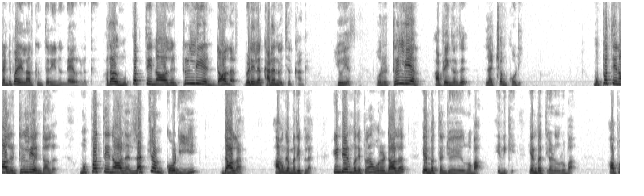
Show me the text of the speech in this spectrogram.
கண்டிப்பாக எல்லாருக்கும் தெரியணும் நேயர்களுக்கு. அதாவது முப்பத்தி நாலு ட்ரில்லியன் டாலர் வெளியில் கடன் வச்சுருக்காங்க யூஎஸ் ஒரு ட்ரில்லியன் அப்படிங்கிறது லட்சம் கோடி. முப்பத்தி நாலு ட்ரில்லியன் டாலர் முப்பத்தி நாலு லட்சம் கோடி டாலர் அவங்க மதிப்பில். இந்தியன் மதிப்பில் ஒரு டாலர் எண்பத்தஞ்சு ரூபாய். இன்னைக்கு எண்பத்தி ஏழு ரூபாய் அப்போ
